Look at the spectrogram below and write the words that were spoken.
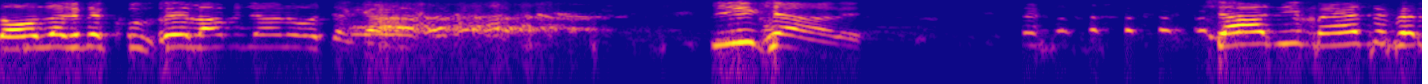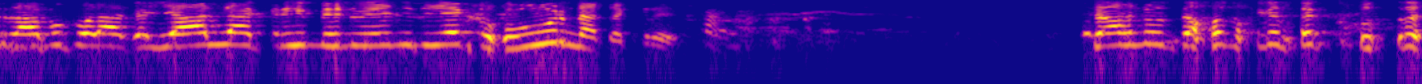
دو دے خسرے لب جان وہ چنگا کی خیال ہے شاہ جی میں تو پھر رب کو آ یا اللہ کریم مینو انج دی ایک ہور نہ ٹکرے سانو دے خسرے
